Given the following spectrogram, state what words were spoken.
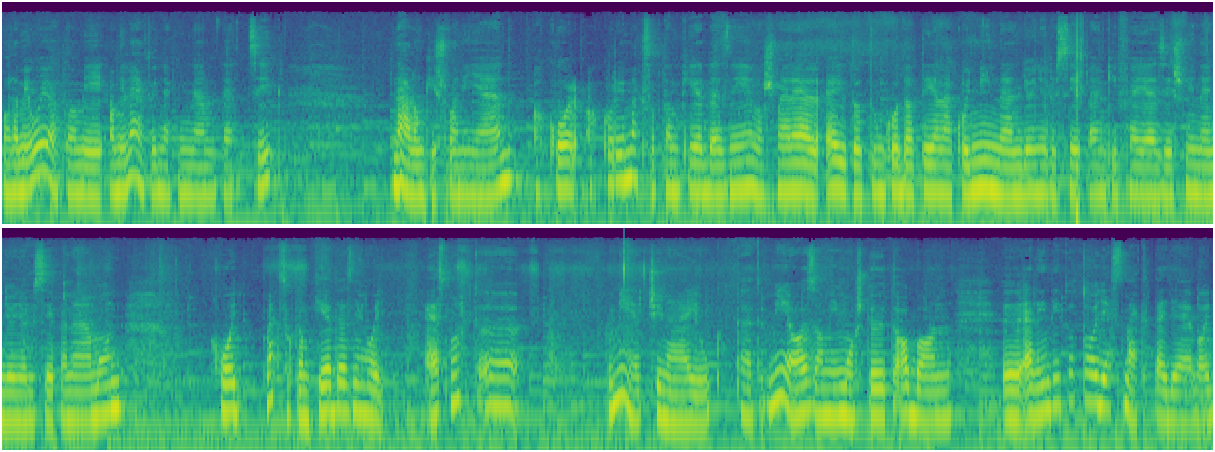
valami olyat, ami, ami lehet, hogy nekünk nem tetszik, nálunk is van ilyen, akkor, akkor én meg szoktam kérdezni, most már el, eljutottunk oda tényleg, hogy minden gyönyörű szépen kifejez, és minden gyönyörű szépen elmond, hogy meg szoktam kérdezni, hogy ezt most ö, miért csináljuk? Tehát mi az, ami most őt abban elindította, hogy ezt megtegye, vagy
